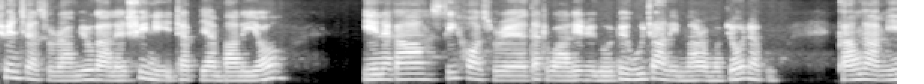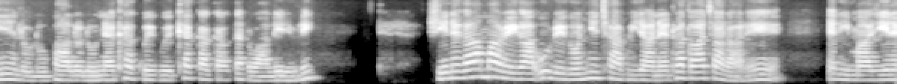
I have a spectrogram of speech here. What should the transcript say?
ချွင့်ချက်ဆိုတာမျိုးကလည်းရှိနေတတ်ပြန်ပါလေရော။ရေနဂါစီးဟော့ဆိုတဲ့တတ္တဝါလေးတွေကိုတွေ့ဘူးကြလိမ့်မလားတော့မပြောတတ်ဘူး။ ခေါင်းကမြင်းလိုလိုဘာလိုလိုနဲ့ခက်ကွေးကွေးခက်ကောက်ကောက်တတ္တဝါလေးတွေလေ။ရေနဂါအမတွေကဥတွေကိုညှစ်ချပြီးတာနဲ့ထွက်သွားကြတာတဲ့။အဲ့ဒီမှာရေန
